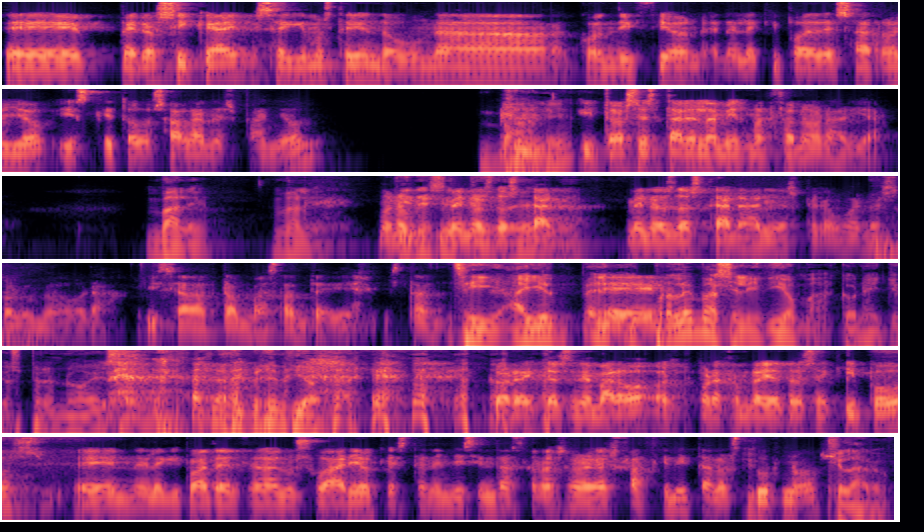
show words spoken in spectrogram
Eh, pero sí que hay, seguimos teniendo una condición en el equipo de desarrollo y es que todos hablan español Vale. y todos están en la misma zona horaria. Vale, vale. Bueno, Tiene menos, sentido, dos ¿eh? menos dos canarios, pero bueno, solo una hora y se adaptan bastante bien. Están... Sí, hay el, el- el Eh, problema es el idioma con ellos, pero no es el- la diferencia. Correcto, sin embargo, por ejemplo, hay otros equipos en el equipo de atención al usuario que estén en distintas zonas horarias facilita los turnos. Claro,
